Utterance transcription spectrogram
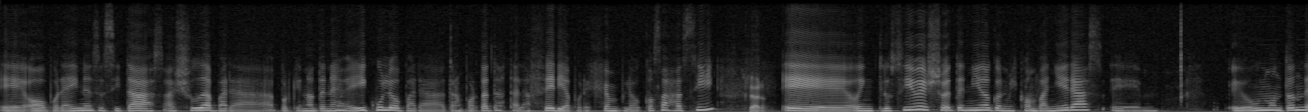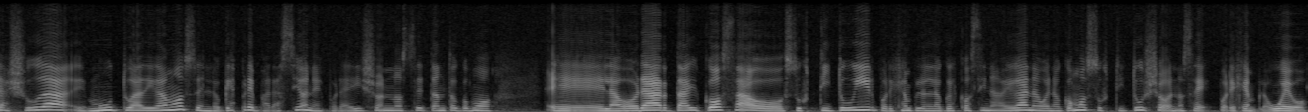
eh, o por ahí necesitas ayuda para, porque no tenés vehículo para transportarte hasta la feria, por ejemplo, cosas así. Claro. Eh, o inclusive yo he tenido con mis compañeras em, eh, un montón de ayuda eh, mutua, digamos, en lo que es preparaciones. Por ahí yo no sé tanto cómo eh, elaborar tal cosa o sustituir, por ejemplo, en lo que es cocina vegana, bueno, cómo sustituyo, no sé, por ejemplo, huevo.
